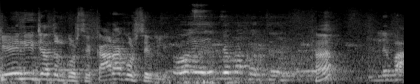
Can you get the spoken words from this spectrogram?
কে নির্যাতন করছে? কারা করছে এগুলি? হ্যাঁ? লেবা।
